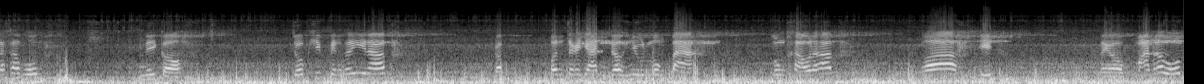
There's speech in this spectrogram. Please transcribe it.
นะครับผมวันนี้ก็จบคลิปเพียงเท่านี้นะครับ กับปั่นจักรยานเดาฮิวลงป่าลงเขานะครับ ว่าอินแต่ก็มันครับผม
